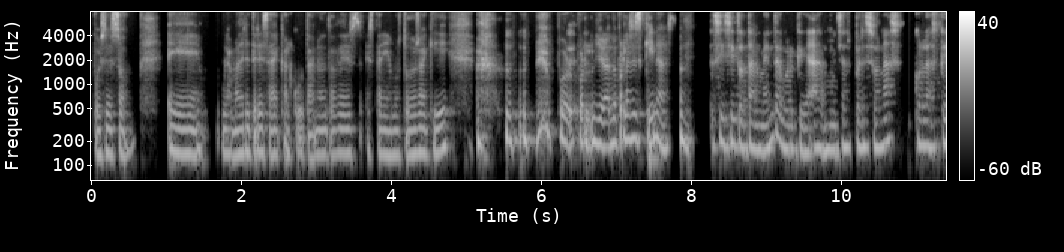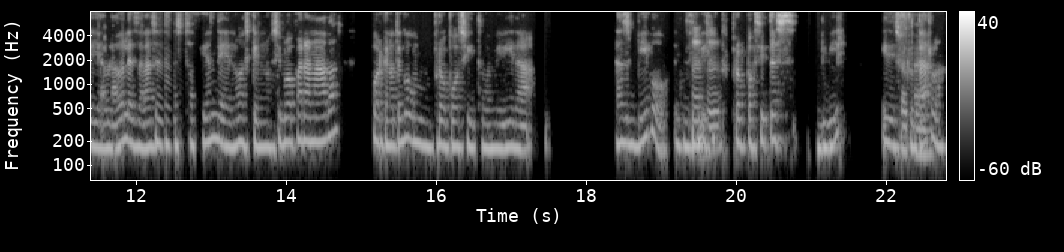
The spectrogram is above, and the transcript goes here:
pues eso, eh, la Madre Teresa de Calcuta, ¿no? Entonces estaríamos todos aquí por, llorando por las esquinas. Sí, sí, totalmente, porque a muchas personas con las que he hablado les da la sensación de, no, es que no sirvo para nada porque no tengo un propósito en mi vida. Estás vivo, tu propósito es vivir y disfrutarla.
